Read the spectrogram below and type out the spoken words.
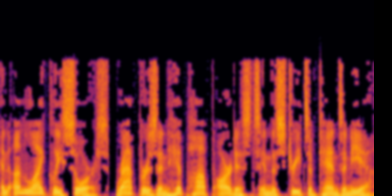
An unlikely source, rappers and hip-hop artists in the streets of Tanzania.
